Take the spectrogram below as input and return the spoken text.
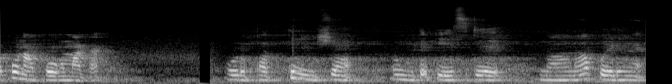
அப்போது நான் போக மாட்டேன். ஒரு பத்து நிமிஷம் உங்ககிட்ட பேசிட்டு நானாக போயிடுவேன்.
